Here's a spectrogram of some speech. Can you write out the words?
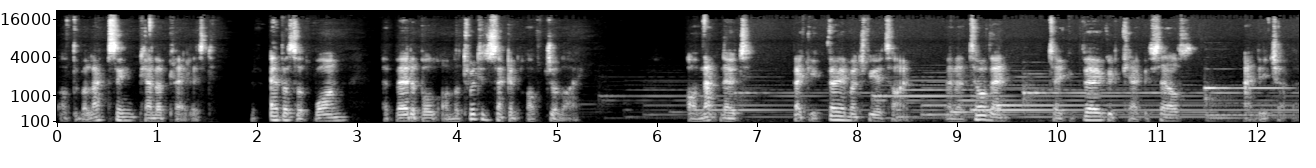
of the Relaxing Piano Playlist, with episode 1 available on the 22nd of July. On that note, thank you very much for your time, and until then, take very good care of yourselves and each other.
